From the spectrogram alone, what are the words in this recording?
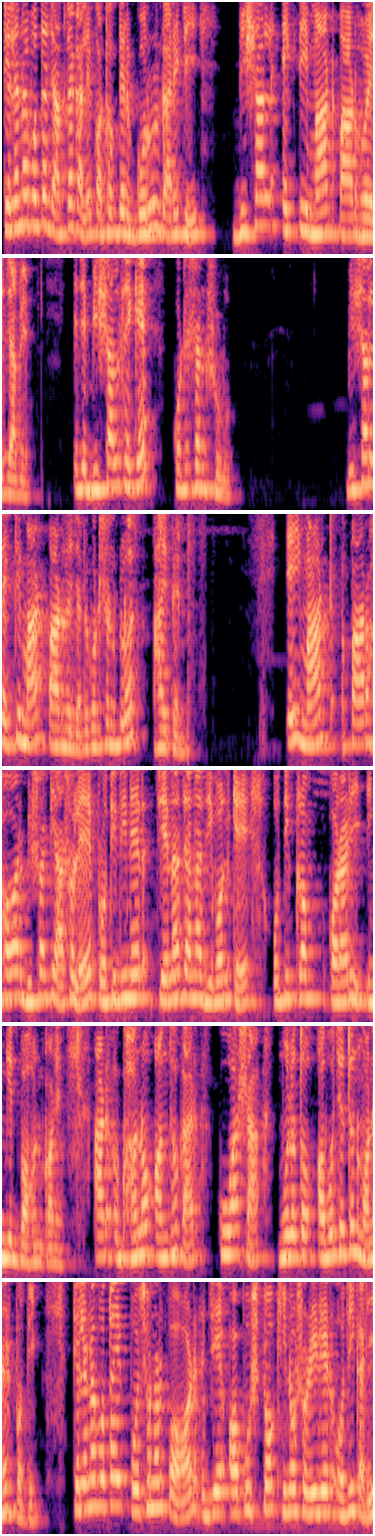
তেলেনাপোতা যাত্রাকালে কথকদের গরুর গাড়িটি বিশাল একটি মাঠ পার হয়ে যাবে। এই যে বিশাল থেকে কোটেশন শুরু। বিশাল একটি মাঠ পার হয়ে যাবে। কোটেশন ক্লোজ হাইপেন এই মাঠ পার হওয়ার বিষয়টি আসলে প্রতিদিনের চেনা জানা জীবনকে অতিক্রম করারই ইঙ্গিত বহন করে। আর ঘন অন্ধকার কুয়াশা মূলত অবচেতন মনের প্রতীক। তেলেনাপোতায় পৌঁছানোর পর যে অপুষ্ট, ক্ষীণ শরীরের অধিকারী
